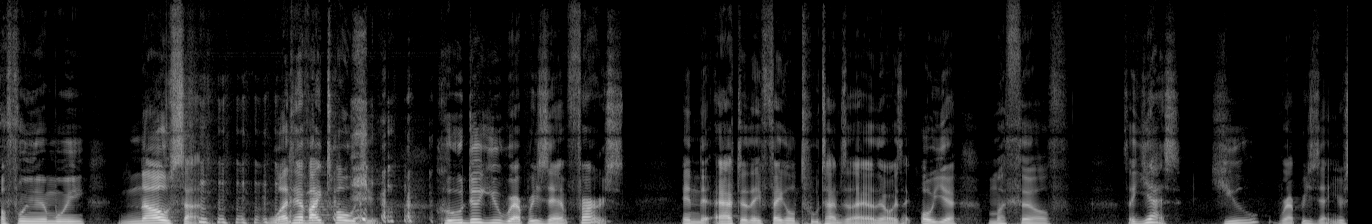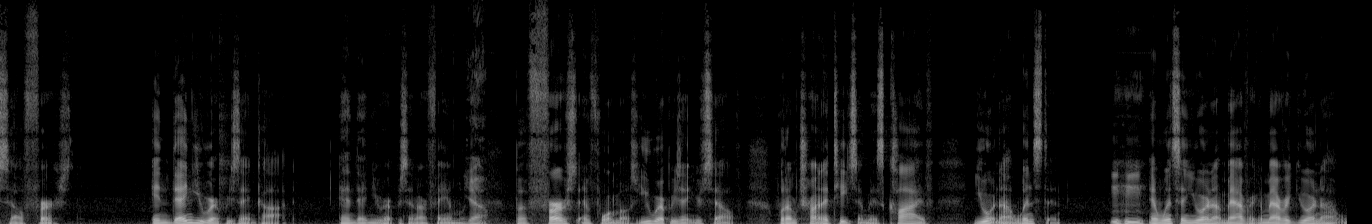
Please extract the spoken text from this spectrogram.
A family. No, son. what have I told you? Who do you represent first? And the, after they failed two times, they're always like, oh yeah, myself. It's like, yes, you represent yourself first. And then you represent God. And then you represent our family. Yeah. But first and foremost, you represent yourself. What I'm trying to teach them is Clive, you are not Winston. Mm-hmm. And Winston, you are not Maverick. And Maverick, you are not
